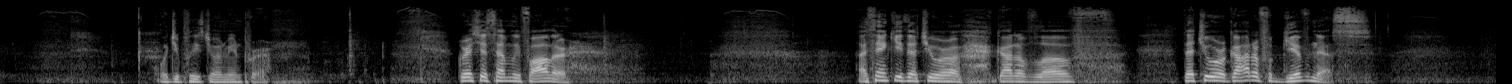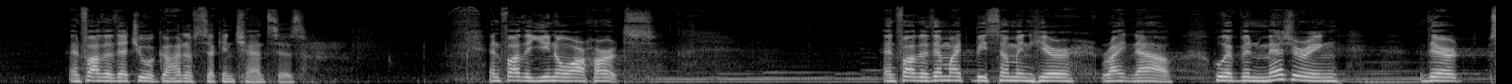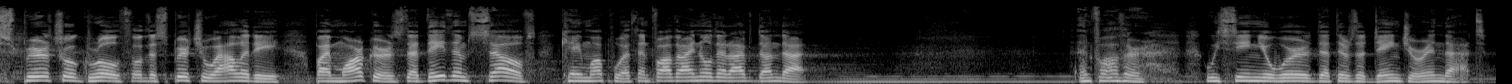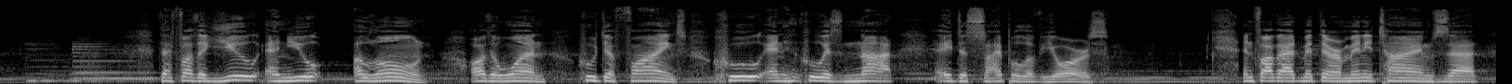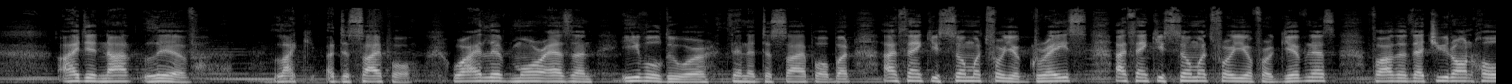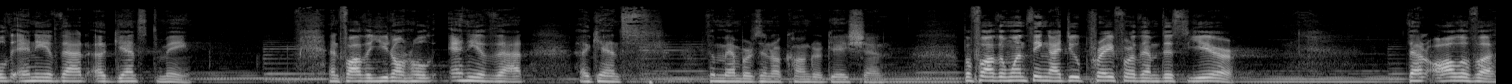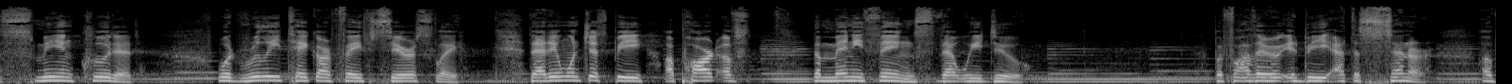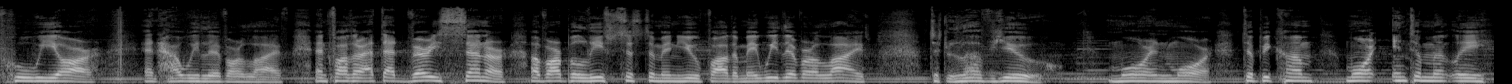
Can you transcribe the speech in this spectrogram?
Would you please join me in prayer? Gracious Heavenly Father, I thank you that you are a God of love, that you are a God of forgiveness, and Father, that you are a God of second chances. And Father, you know our hearts. And Father, there might be some in here right now who have been measuring their spiritual growth or the spirituality by markers that they themselves came up with. And Father, I know that I've done that. And Father, we see in your word that there's a danger in that. That Father, you and you alone are the one who defines who and who is not a disciple of yours. And Father, I admit there are many times that I did not live like a disciple, where I lived more as an evildoer than a disciple. But I thank you so much for your grace. I thank you so much for your forgiveness, Father, that you don't hold any of that against me. And Father, you don't hold any of that against the members in our congregation. But Father, one thing I do pray for them this year that all of us, me included, would really take our faith seriously. That it won't just be a part of the many things that we do. But Father, it'd be at the center of who we are and how we live our life. And Father, at that very center of our belief system in you, Father, may we live our life to love you more and more, to become more intimately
